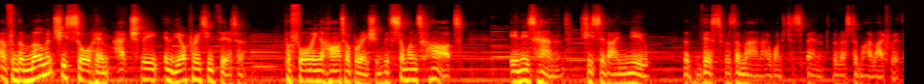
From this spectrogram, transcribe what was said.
And from the moment she saw him actually in the operating theatre, performing a heart operation with someone's heart in his hand, she said, I knew that this was the man I wanted to spend the rest of my life with.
